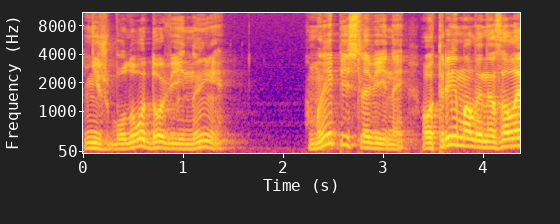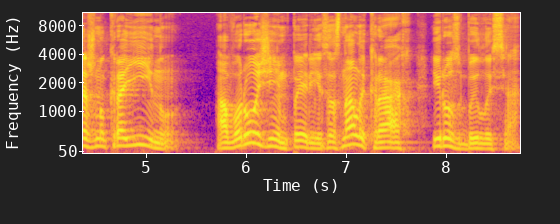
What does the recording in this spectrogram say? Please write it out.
ніж було до війни. Ми після війни отримали незалежну країну, а ворожі імперії зазнали крах і розбилися.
